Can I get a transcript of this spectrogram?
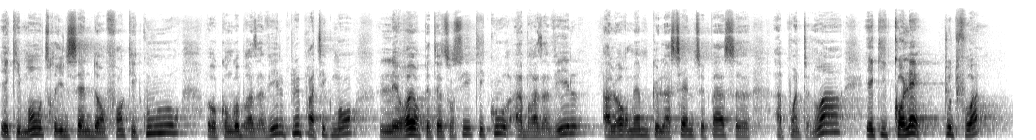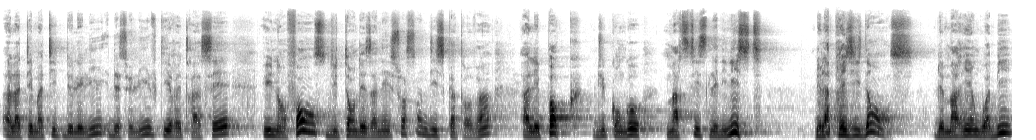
et qui montre une scène d'enfant qui court au Congo-Brazzaville, plus pratiquement l'erreur peut-être aussi qui court à Brazzaville alors même que la scène se passe à Pointe-Noire, et qui collait toutefois à la thématique de, ce livre qui retraçait une enfance du temps des années 70-80, à l'époque du Congo marxiste-léniniste, de la présidence de Marien Gwabi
